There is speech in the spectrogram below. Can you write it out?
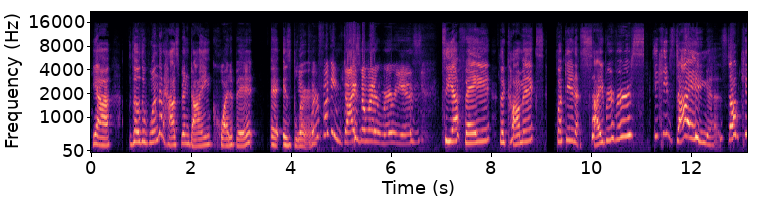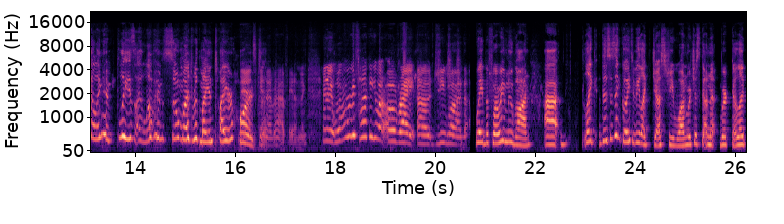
Yeah, though the one that has been dying quite a bit is Blur. Yeah, Blur fucking dies no matter where he is. TFA, the comics, fucking Cyberverse. He keeps dying. Stop killing him, please. I love him so much with my entire heart. Yes, can't have a happy ending. Anyway, what were we talking about? Oh right, uh, G1. Wait, before we move on, uh, like this isn't going to be like just G1. We're just gonna we're like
